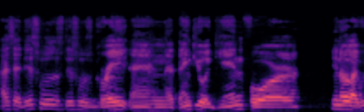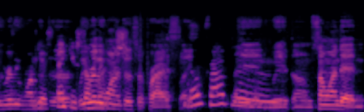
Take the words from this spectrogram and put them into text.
I said this was this was great and thank you again for you know like we really wanted yes, to thank you we so really much. wanted to surprise like no problem with, with um someone that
